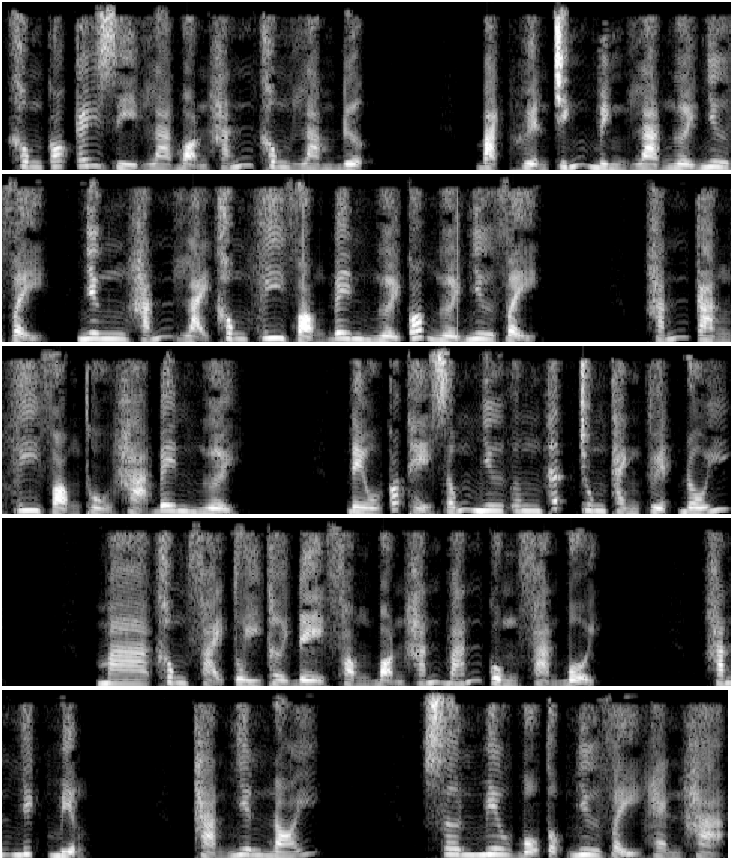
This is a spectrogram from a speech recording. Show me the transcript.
Không có cái gì là bọn hắn không làm được. Bạch huyền chính mình là người như vậy. Nhưng hắn lại không hy vọng bên người có người như vậy. Hắn càng hy vọng thủ hạ bên người. Đều có thể giống như ưng thất trung thành tuyệt đối. Mà không phải tùy thời đề phòng bọn hắn bán cùng phản bội. Hắn nhích miệng. Thản nhiên nói. Sơn miêu bộ tộc như vậy hèn hạ.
